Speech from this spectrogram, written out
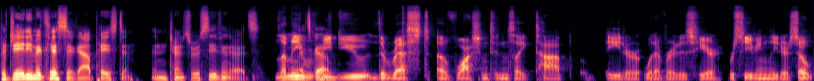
but J.D. McKissic outpaced him in terms of receiving yards. Let me read you the rest of Washington's like top eight or whatever it is here, receiving leader. So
